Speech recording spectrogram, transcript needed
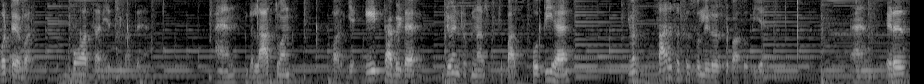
वट एवर बहुत सारी अच्छी बातें हैं। एंड द लास्ट वन और ये एट्थ हैबिट है, जो एंटरप्रेनर्स के पास होती है इवन सारे सक्सेसफुल लीडर्स के पास होती है and it is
